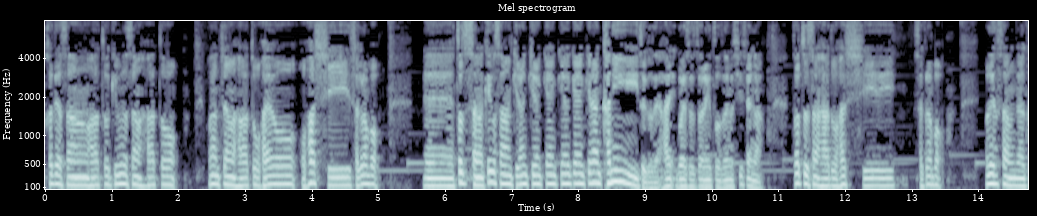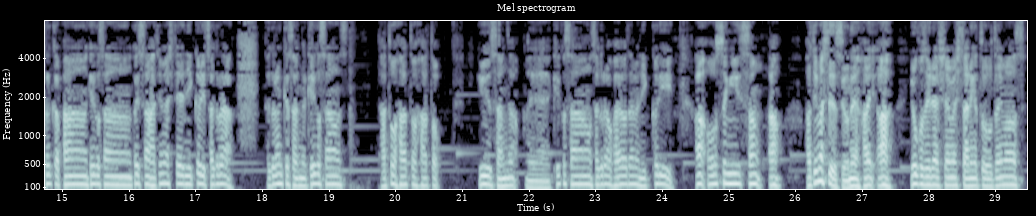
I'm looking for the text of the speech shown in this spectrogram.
かずやさん、ハート、キムナさん、ハート、ワンちゃん、ハート、おはよう、おはし、さくらんぼ。えー、トツさんが、ケイコさん、キランキランキランキランキランキラン、カニーということで、はい、ご挨拶ありがとうございます。シーさんが、トツさん、ハート、おはし、さくらんぼ。お姉さんが、クッカパン、ケイコさん、コイさん、はじめまして、にっくり、さくら。さくらんけさんが、ケイコさん、ハート、ハート、ハト。ゆうさんが、えー、ケイコさん、さくらおはようございます、にっくり。あ、大杉さん、あ、はじめましてですよね。はい、あ、ようこそいらっしゃいました。ありがとうございます。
